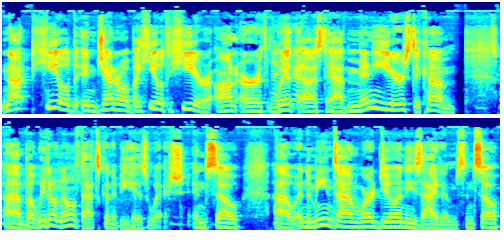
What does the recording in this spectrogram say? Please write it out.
not healed in general, but healed here on earth with right. us to have many years to come. Uh, but we don't know if that's going to be his wish. And so uh, in the meantime, we're doing these items. And so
